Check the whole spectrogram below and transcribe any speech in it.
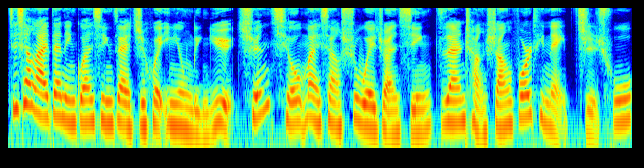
接下来带您关心，在智慧应用领域，全球迈向数位转型。资安厂商 Fortinet 指出，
